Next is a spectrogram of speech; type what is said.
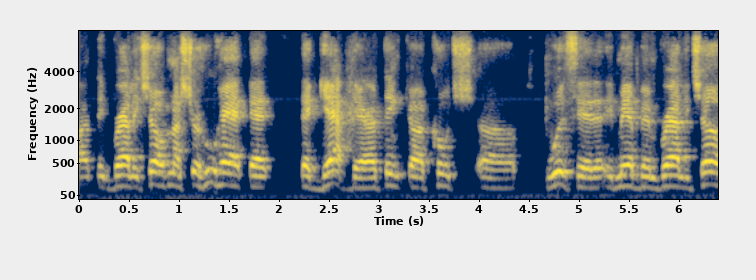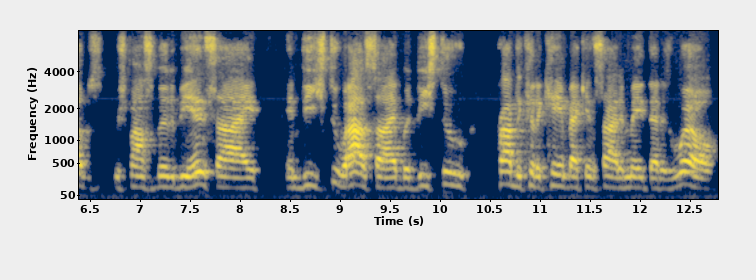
I think Bradley Chubb. I'm not sure who had that that gap there. I think uh, Coach uh, Wood said it may have been Bradley Chubb's responsibility to be inside and D Stu outside, but D Stu probably could have came back inside and made that as well.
